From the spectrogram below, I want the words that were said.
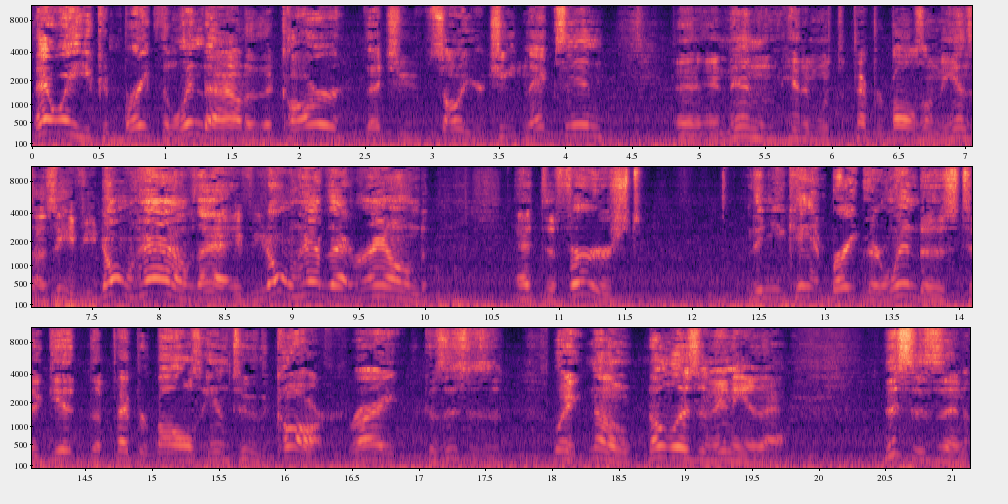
That way you can break the window out of the car that you saw your cheating ex in and, and then hit them with the pepper balls on the inside. See, if you don't have that, if you don't have that round at the first, then you can't break their windows to get the pepper balls into the car, right? Because this is, a, wait, no, don't listen to any of that. This is an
